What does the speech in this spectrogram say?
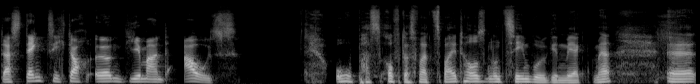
Das denkt sich doch irgendjemand aus. Oh, pass auf, das war 2010 wohlgemerkt. Ne? Äh,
